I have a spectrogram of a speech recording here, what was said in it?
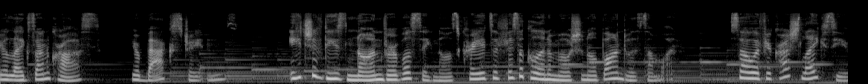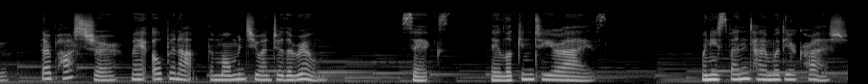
your legs uncross, your back straightens. Each of these nonverbal signals creates a physical and emotional bond with someone. So if your crush likes you, their posture may open up the moment you enter the room. Six, they look into your eyes. When you spend time with your crush,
